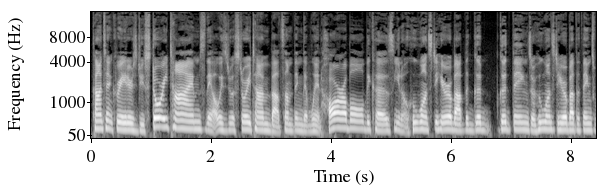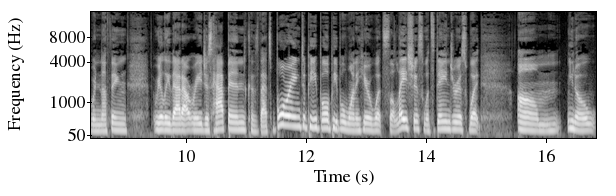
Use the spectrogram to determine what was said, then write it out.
content creators do story times. They always do a story time about something that went horrible because, you know, who wants to hear about the good, good things or who wants to hear about the things where nothing really that outrageous happened? Because that's boring to people. People want to hear what's salacious, what's dangerous, what, um, you know,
